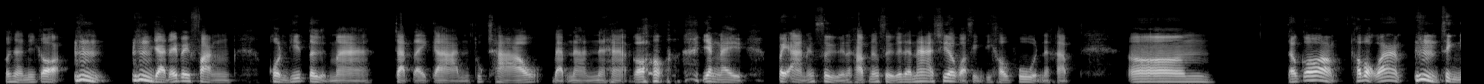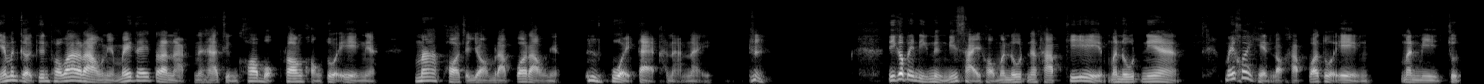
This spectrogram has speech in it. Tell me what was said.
เพราะฉะนั้นนี่ก็อย่าได้ไปฟังคนที่ตื่นมาจัดรายการทุกเช้าแบบนั้นนะฮะก็ยังไงไปอ่านหนังสือนะครับหนังสือก็จะน่าเชื่อกว่าสิ่งที่เขาพูดนะครับแล้วก็เขาบอกว่าสิ่งนี้มันเกิดขึ้นเพราะว่าเราเนี่ยไม่ได้ตระหนักนะฮะถึงข้อบกพร่องของตัวเองเนี่ย มากพอจะยอมรับว่าเราเนี่ย ห่วยแตกขนาดไหน นี่ก็เป็นอีกหนึ่งนิสัยของมนุษย์นะครับ ที่มนุษย์เนี่ยไม่ค่อยเห็นหรอกครับว่าตัวเองมันมีจุด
